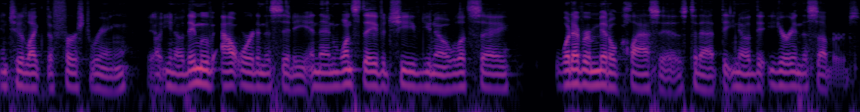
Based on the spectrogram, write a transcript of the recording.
into like the first ring. Uh, you know, they move outward in the city, and then once they've achieved, you know, let's say whatever middle class is to that, that you know that you're in the suburbs,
